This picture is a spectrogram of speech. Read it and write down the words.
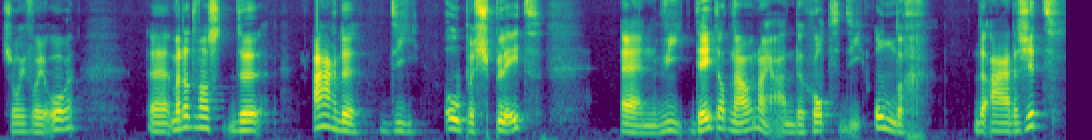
Sorry voor je oren. Uh, maar dat was de aarde die open spleet. En wie deed dat nou? Nou ja, de god die onder de aarde zit.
